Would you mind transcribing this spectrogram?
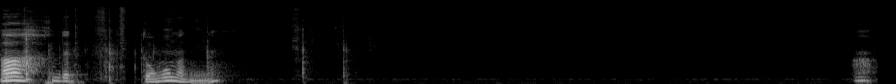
아 근데 너무 많네. 아,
